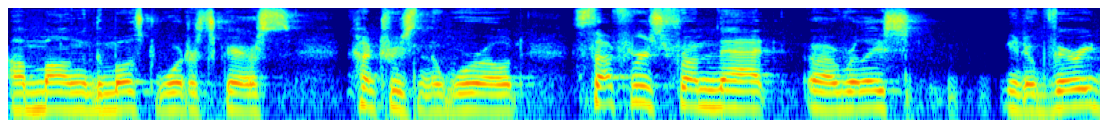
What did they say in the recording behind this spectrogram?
among the most water scarce countries in the world. Suffers from that relation, you know, very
